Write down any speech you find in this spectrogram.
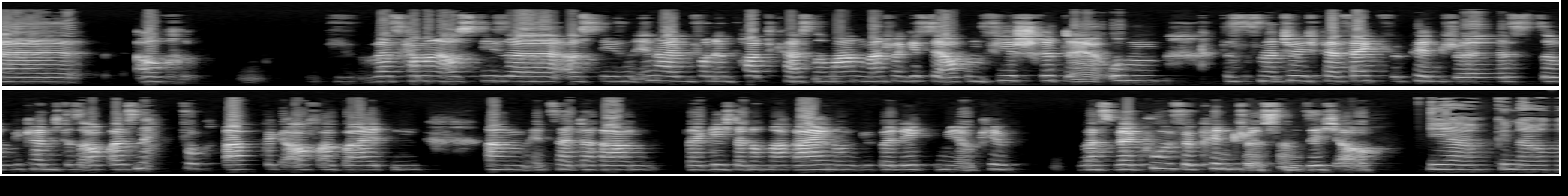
äh, auch was kann man aus dieser, aus diesen Inhalten von dem Podcast noch machen? Manchmal geht es ja auch um vier Schritte um. Das ist natürlich perfekt für Pinterest. So, wie kann ich das auch als eine Infografik aufarbeiten, ähm, etc. Und da gehe ich dann nochmal rein und überlege mir, okay, was wäre cool für Pinterest an sich auch. Ja, genau.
